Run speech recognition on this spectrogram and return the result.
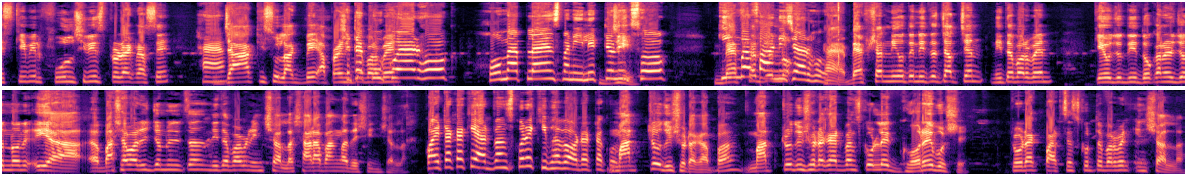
এসকিবির ফুল সিরিজ প্রোডাক্ট আছে। হ্যাঁ। যা কিছু লাগবে আপনারা নিতে পারবেন। কুকওয়্যার হোক হোম অ্যাপ্লায়েন্স মানে ইলেকট্রনিক্স হোক কিংবা ফার্নিচার হোক। হ্যাঁ ব্যবসার নিয়তে নিতে চাচ্ছেন নিতে পারবেন। কেউ যদি দোকানের জন্য ইয়া বাসাবাড়ির জন্য নিতে নিতে পারবেন ইনশাল্লাহ সারা বাংলাদেশ ইনশাল্লাহ কয় টাকা কি অ্যাডভান্স করে কীভাবে অর্ডারটা করব মাত্র দুইশো টাকা পা মাত্র দুইশো টাকা অ্যাডভান্স করলে ঘরে বসে প্রোডাক্ট পারচেস করতে পারবেন ইনশাল্লাহ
